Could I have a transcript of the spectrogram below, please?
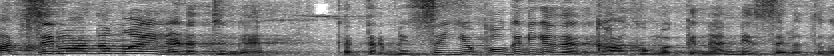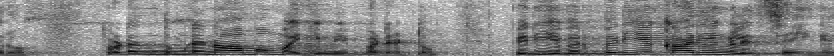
ஆசீர்வாதமாய் நடத்துங்க. கத்தர் செய்ய போகிறீங்க அதற்காக உமக்கு நன்றி செலுத்துகிறோம். தொடர்ந்து நாமும் மகிமைப்படட்டும். பெரியவர் பெரிய காரியங்களை செய்யுங்க.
